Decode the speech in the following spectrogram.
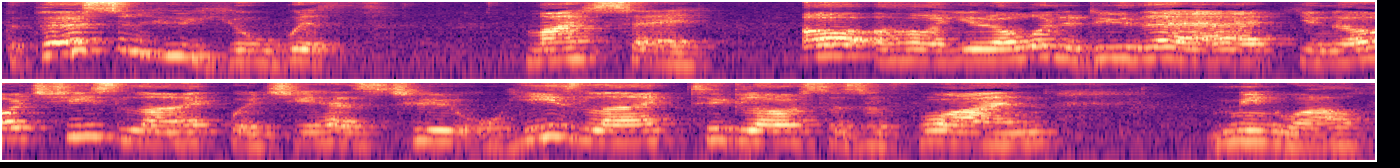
The person who you're with might say, oh, oh, you don't want to do that. You know what she's like when she has two, or he's like two glasses of wine. Meanwhile,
